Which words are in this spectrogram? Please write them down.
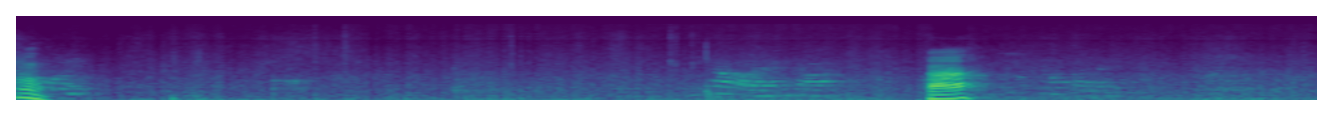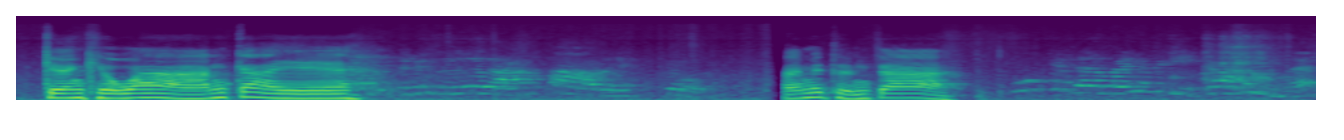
อืมฮะแกงเขียวหวานไก่จะไปซื้อร้านเปล่าเลยโยไปไม่ถึงจ้า แค่เดินไปแค่ไม่กี่ก้าวถึงแล้ว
